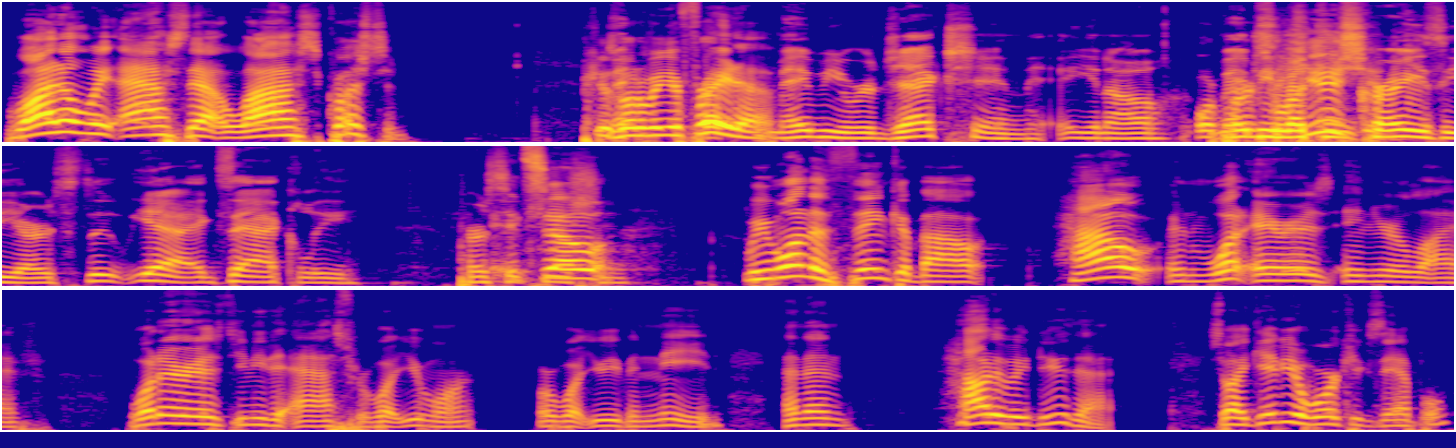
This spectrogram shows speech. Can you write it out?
Why don't we ask that last question? Because what are we afraid of? Maybe rejection, you know, Or maybe looking crazy or stu- yeah, exactly. Persecution. so- we want to think about how and what areas in your life, what areas do you need to ask for what you want or what you even need, and then how do we do that? So I give you a work example.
